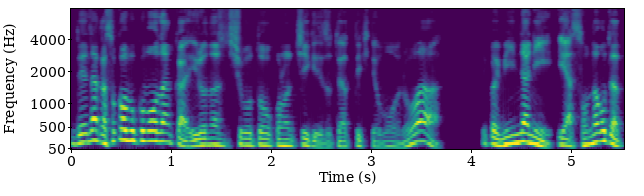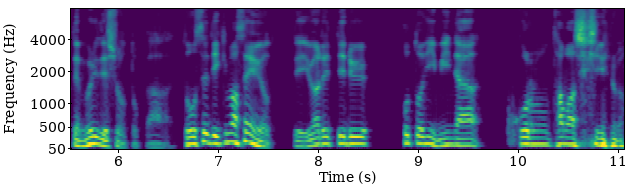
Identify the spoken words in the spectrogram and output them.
で、なんかそこは僕もなんかいろんな仕事をこの地域でずっとやってきて思うのは、やっぱりみんなに、いや、そんなことやって無理でしょとか、どうせできませんよって言われてることにみんな心の魂の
